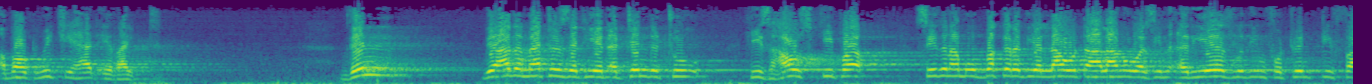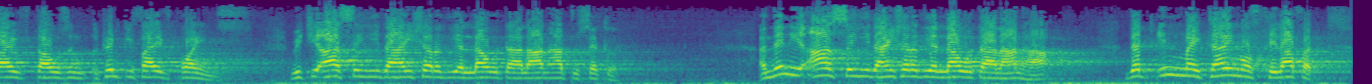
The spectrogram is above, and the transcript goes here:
about which he had a right. Then the other matters that he had attended to, his housekeeper, Sayyidina Abu Bakr radiallahu ta'ala was in arrears with him for 25,000, 25 coins, which he asked Sayyida Aisha radiallahu ta'ala to settle. And then he asked Sayyida Aisha radiallahu ta'ala that in my time of Khilafat,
